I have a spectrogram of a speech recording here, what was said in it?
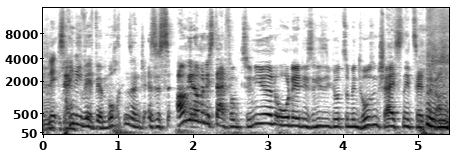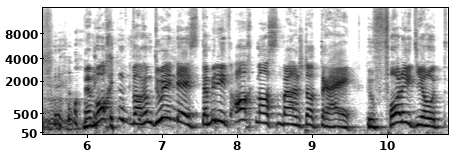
ziemlich. ist eigentlich, wir, wir mochten es. Also, es ist angenommen, es darf funktionieren, ohne das Risiko zum in die Hosen scheißen etc. wir mochten, warum tun das? Damit ich acht Massen brauche statt drei. Du Vollidiot.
